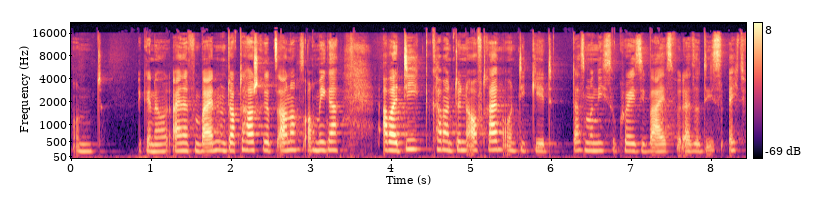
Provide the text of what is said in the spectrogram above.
und genau, eine von beiden. Und Dr. Hauschke gibt es auch noch, ist auch mega. Aber die kann man dünn auftragen und die geht, dass man nicht so crazy weiß wird. Also die ist echt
